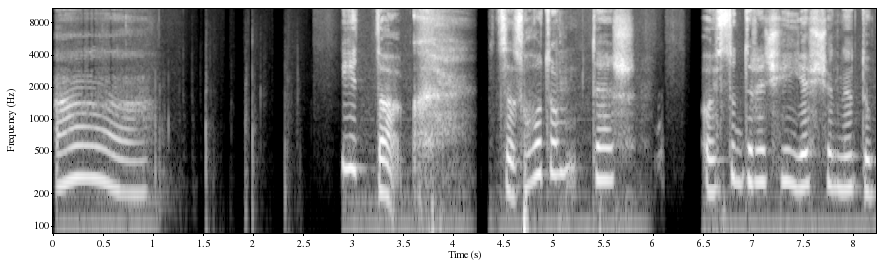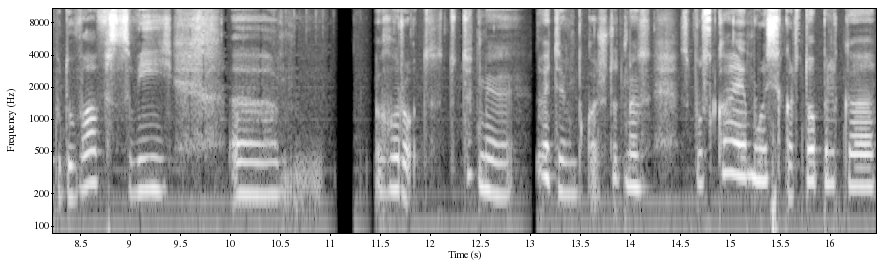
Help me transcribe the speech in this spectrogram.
А. І так. Це згодом теж. Ось тут, до речі, я ще не добудував свій е, город. Тут ми. Давайте я вам покажу. Тут ми спускаємось, картопелька,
